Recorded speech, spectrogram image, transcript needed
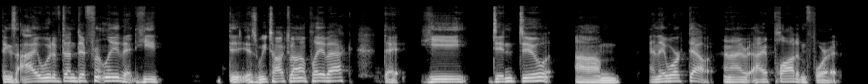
Things I would have done differently that he, as we talked about on the playback, that he didn't do, um, and they worked out, and I, I applaud him for it.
